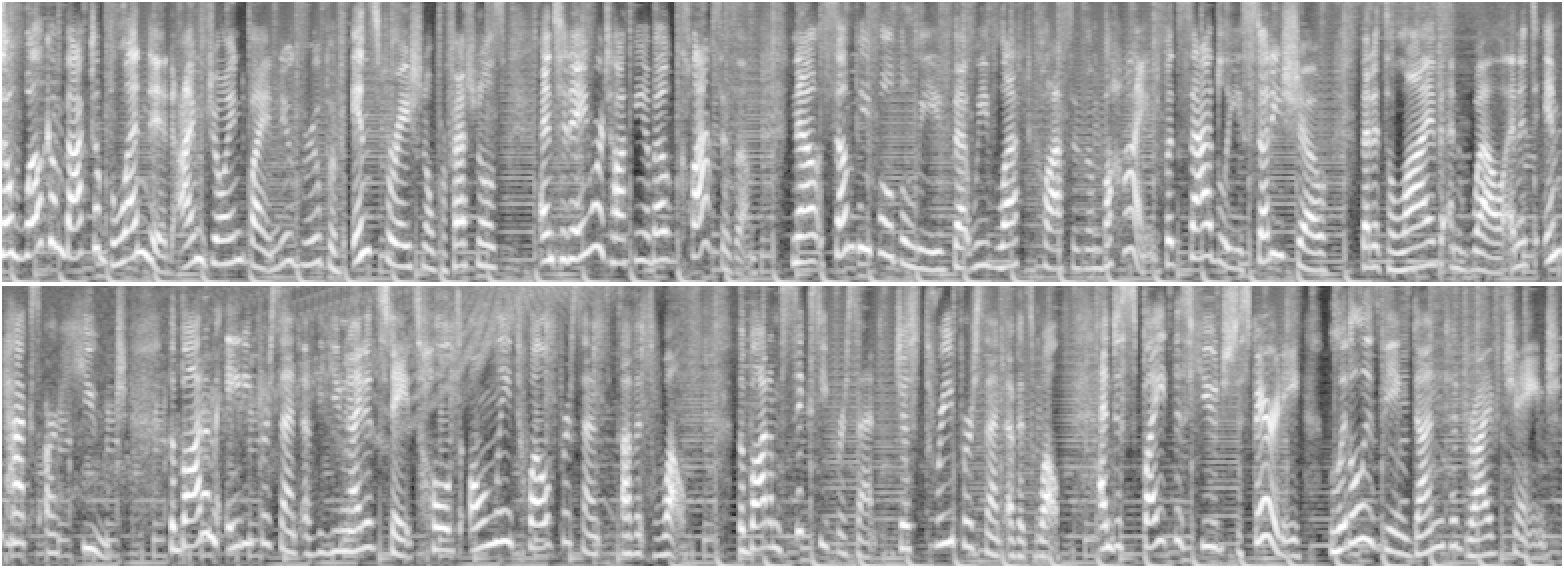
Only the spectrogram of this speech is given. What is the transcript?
So, welcome back to Blended. I'm joined by a new group of inspirational professionals, and today we're talking about classism. Now, some people believe that we've left classism behind, but sadly, studies show that it's alive and well, and its impacts are huge. The bottom 80% of the United States holds only 12% of its wealth. The bottom 60%, just 3% of its wealth. And despite this huge disparity, little is being done to drive change.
